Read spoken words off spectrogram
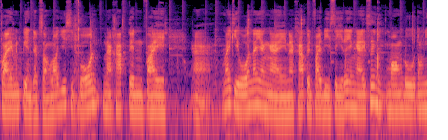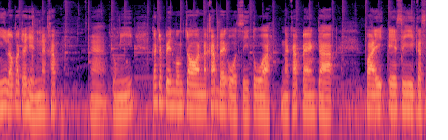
ไฟมันเปลี่ยนจาก 220 โวลต์นะครับเป็นไฟไม่กี่โวลต์ได้ยังไงนะครับ เป็นไฟ DC ได้ยังไง ซึ่งมองดูตรงนี้เราก็จะเห็นนะครับ อ่าตรงนี้ก็จะเป็นวงจรนะครับไดโอด 4 ตัวนะครับ แปลงจากไฟ AC กระแส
